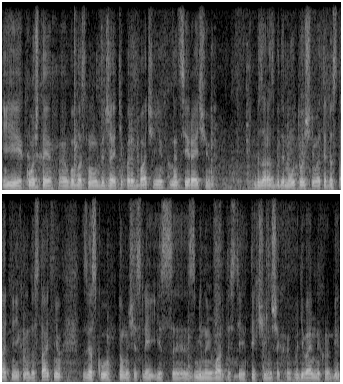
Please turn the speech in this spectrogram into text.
І кошти е, в обласному бюджеті передбачені на ці речі. Ми зараз будемо уточнювати, достатньо їх недостатньо, в зв'язку в тому числі із е, зміною вартості тих чи інших будівельних робіт.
